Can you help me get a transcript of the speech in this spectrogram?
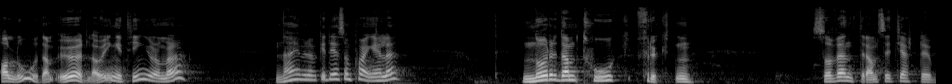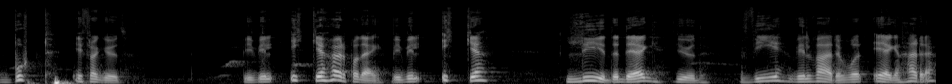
Hallo, de ødela jo ingenting, gjorde de det? Nei, men det var ikke det som poenget heller. Når de tok frukten, så vendte de sitt hjerte bort ifra Gud. Vi vil ikke høre på deg. Vi vil ikke lyde deg, Gud. Vi vil være vår egen herre.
